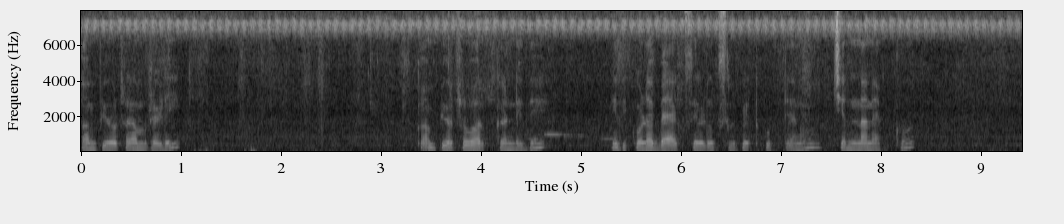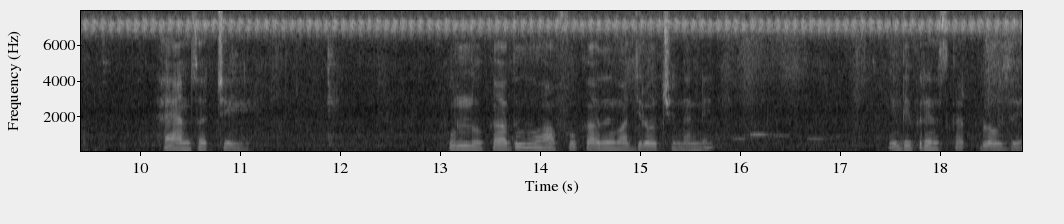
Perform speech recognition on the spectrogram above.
కంప్యూటర్ ఎంబ్రాయిడరీ కంప్యూటర్ వర్క్ అండి ఇది. ఇది కూడా బ్యాక్ సైడ్ ఒకసారి పెట్టి కుట్టాను. చిన్న నెక్. హ్యాండ్స్ వచ్చి ఫుల్ కాదు హాఫ్ కాదు మధ్యలో వచ్చిందండి. ఇది ఫ్రెండ్స్ కట్ బ్లౌజే.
